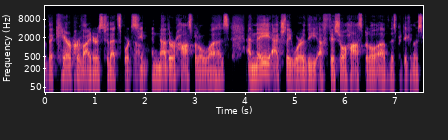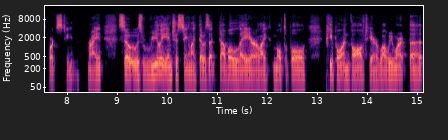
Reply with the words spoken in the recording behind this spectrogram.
the care providers to that sports team. Another hospital was, and they actually were the official hospital of this particular sports team, right? So it was really interesting. Like there was a double layer, like multiple people involved here. While we weren't the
